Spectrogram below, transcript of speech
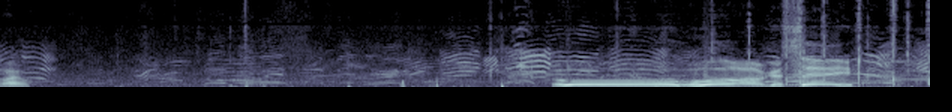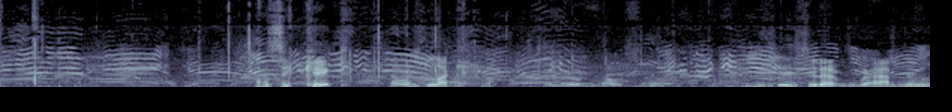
Wow. Ooh, whoa, good save. That was a kick. That was lucky. Oh. She should have grabbed it.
